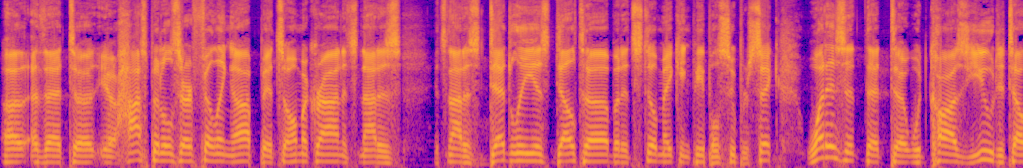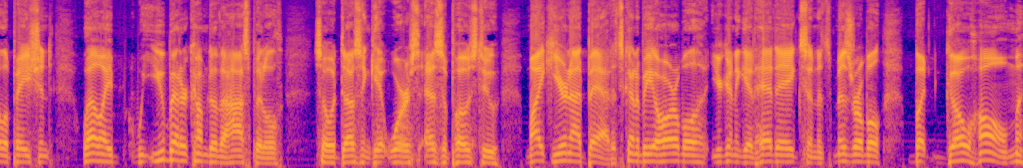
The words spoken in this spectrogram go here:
uh, that uh, you know, hospitals are filling up. It's Omicron. It's not as it's not as deadly as Delta, but it's still making people super sick. What is it that uh, would cause you to tell a patient, "Well, I, you better come to the hospital so it doesn't get worse," as opposed to, "Mike, you're not bad. It's going to be horrible. You're going to get headaches and it's miserable, but go home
